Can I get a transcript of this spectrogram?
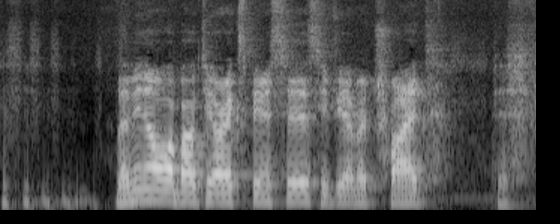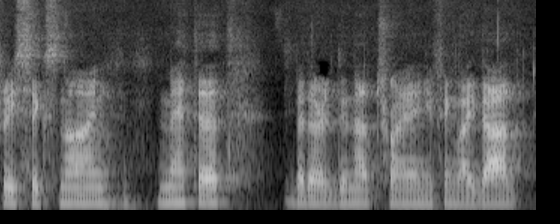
let me know about your experiences if you ever tried the 369 method better do not try anything like that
